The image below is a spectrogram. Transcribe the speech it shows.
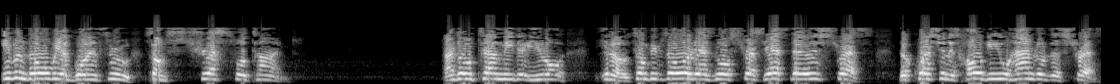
Even though we are going through some stressful times. And don't tell me that you don't, you know, some people say, oh, there's no stress. Yes, there is stress. The question is, how do you handle the stress?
